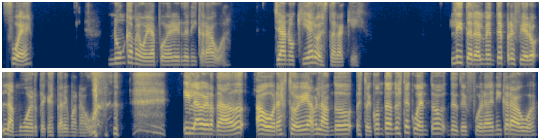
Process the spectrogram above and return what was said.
fue, nunca me voy a poder ir de Nicaragua. Ya no quiero estar aquí. Literalmente prefiero la muerte que estar en Managua. Y la verdad, ahora estoy hablando, estoy contando este cuento desde fuera de Nicaragua.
